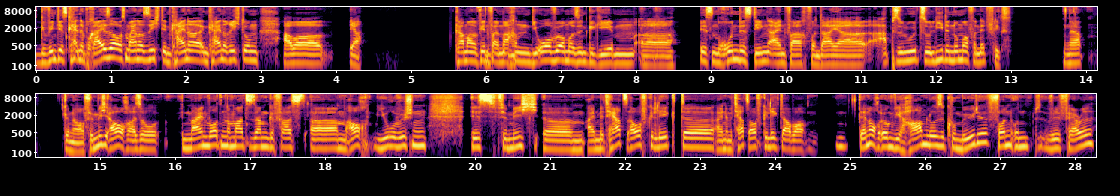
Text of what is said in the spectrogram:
gewinnt jetzt keine Preise aus meiner Sicht in keiner in keine Richtung, aber kann man auf jeden Fall machen. Die Ohrwürmer sind gegeben. Äh, ist ein rundes Ding einfach. Von daher absolut solide Nummer von Netflix. Ja, genau. Für mich auch. Also in meinen Worten nochmal zusammengefasst, ähm, auch Eurovision ist für mich ähm, ein mit Herz aufgelegte, eine mit Herz aufgelegte, aber dennoch irgendwie harmlose Komödie von und Will Ferrell.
